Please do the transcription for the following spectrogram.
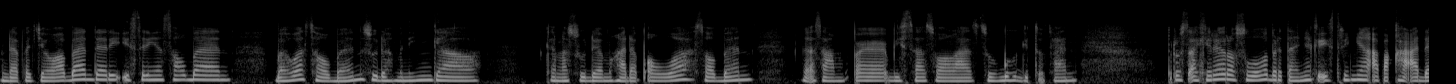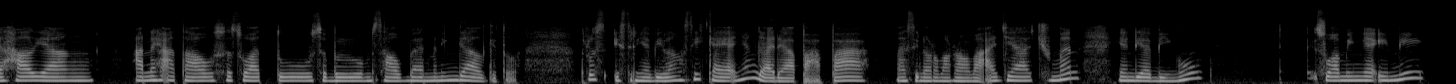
mendapat jawaban dari istrinya Soban bahwa Soban sudah meninggal karena sudah menghadap Allah. Soban nggak sampai bisa sholat subuh gitu kan? Terus akhirnya Rasulullah bertanya ke istrinya apakah ada hal yang aneh atau sesuatu sebelum Sauban meninggal gitu. Terus istrinya bilang sih kayaknya nggak ada apa-apa, masih normal-normal aja. Cuman yang dia bingung suaminya ini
